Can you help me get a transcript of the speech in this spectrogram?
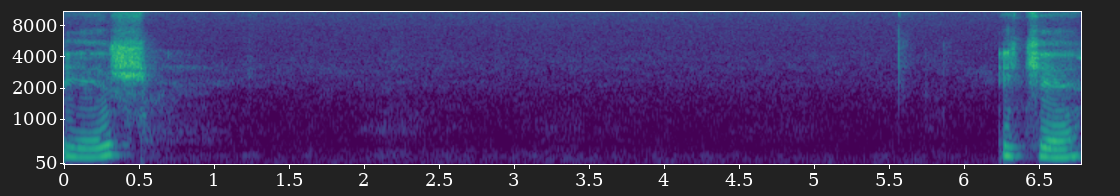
Bir. İki.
